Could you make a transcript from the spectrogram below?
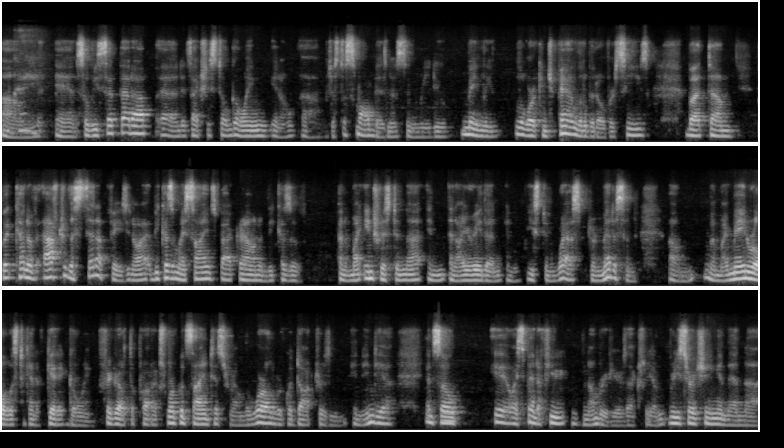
Um, okay. And so we set that up, and it's actually still going. You know, uh, just a small business, and we do mainly work in Japan, a little bit overseas, but um, but kind of after the setup phase, you know, I, because of my science background and because of kind of my interest in that in, in Ayurveda and in East and West or medicine, um, my main role was to kind of get it going, figure out the products, work with scientists around the world, work with doctors in, in India. And so, you know, I spent a few number of years actually on researching and then uh,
